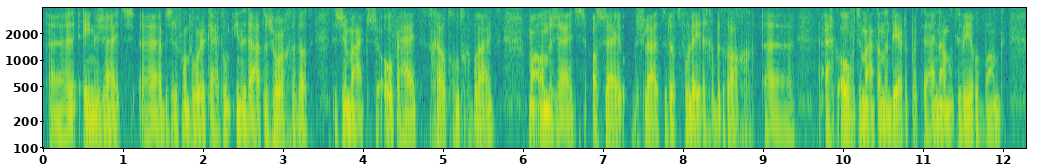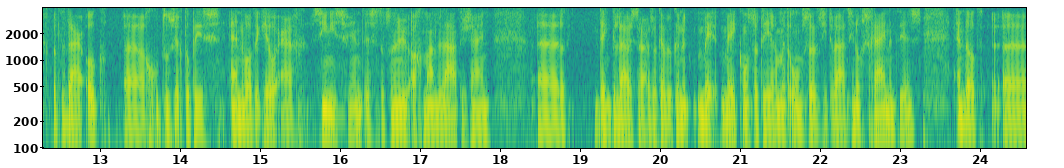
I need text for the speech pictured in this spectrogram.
Eh, enerzijds eh, hebben ze de verantwoordelijkheid om inderdaad te zorgen... dat de Sint overheid het geld goed gebruikt. Maar anderzijds, als zij besluiten dat volledige bedrag... eh, eigenlijk over te maken aan een derde partij, namelijk de Wereldbank... dat er daar ook goed toezicht op is. En wat ik heel erg cynisch vind, is dat we nu acht maanden later zijn... eh, dat ik denk de luisteraars ook hebben kunnen mee, mee constateren met ons... dat de situatie nog schrijnend is. En dat eh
